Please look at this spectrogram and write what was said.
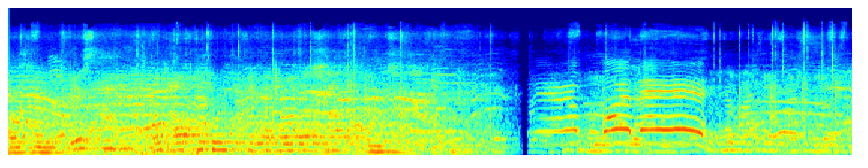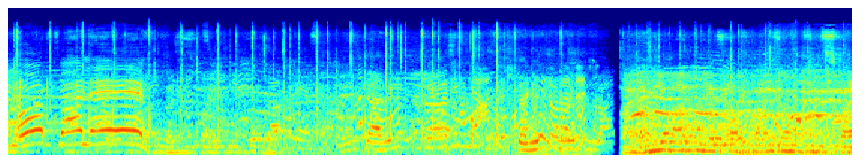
VfL Dresden und auch die Multiplikatorerschaft und Volley! Und Volley! Die haben ja andere Strecke, oder nicht? Und wir warten jetzt auch langsam auf die zwei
